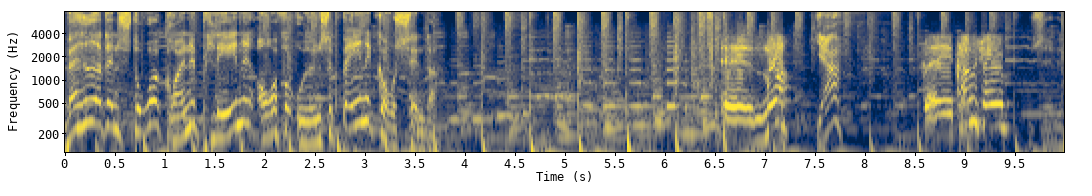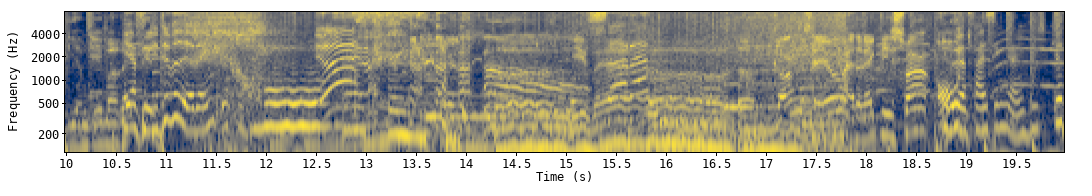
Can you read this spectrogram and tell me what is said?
Hvad hedder den store grønne plæne over for Odense Banegårdscenter? Øh, mor. Ja. Øh, Kongens Have. Nu ser vi lige, om det var rigtigt. Ja, fordi det ved jeg da ikke. Ja. Sådan. Kongens have er det rigtige svar. Det Og kunne jeg faktisk ikke engang huske. Jeg...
